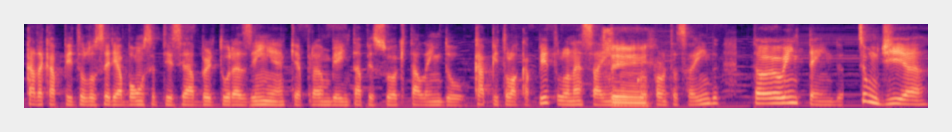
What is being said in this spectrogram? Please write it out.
cada capítulo seria bom você ter essa aberturazinha, que é pra ambientar a pessoa que tá lendo capítulo a capítulo, né? Saindo, Sim. conforme tá saindo. Então eu entendo. Se um dia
